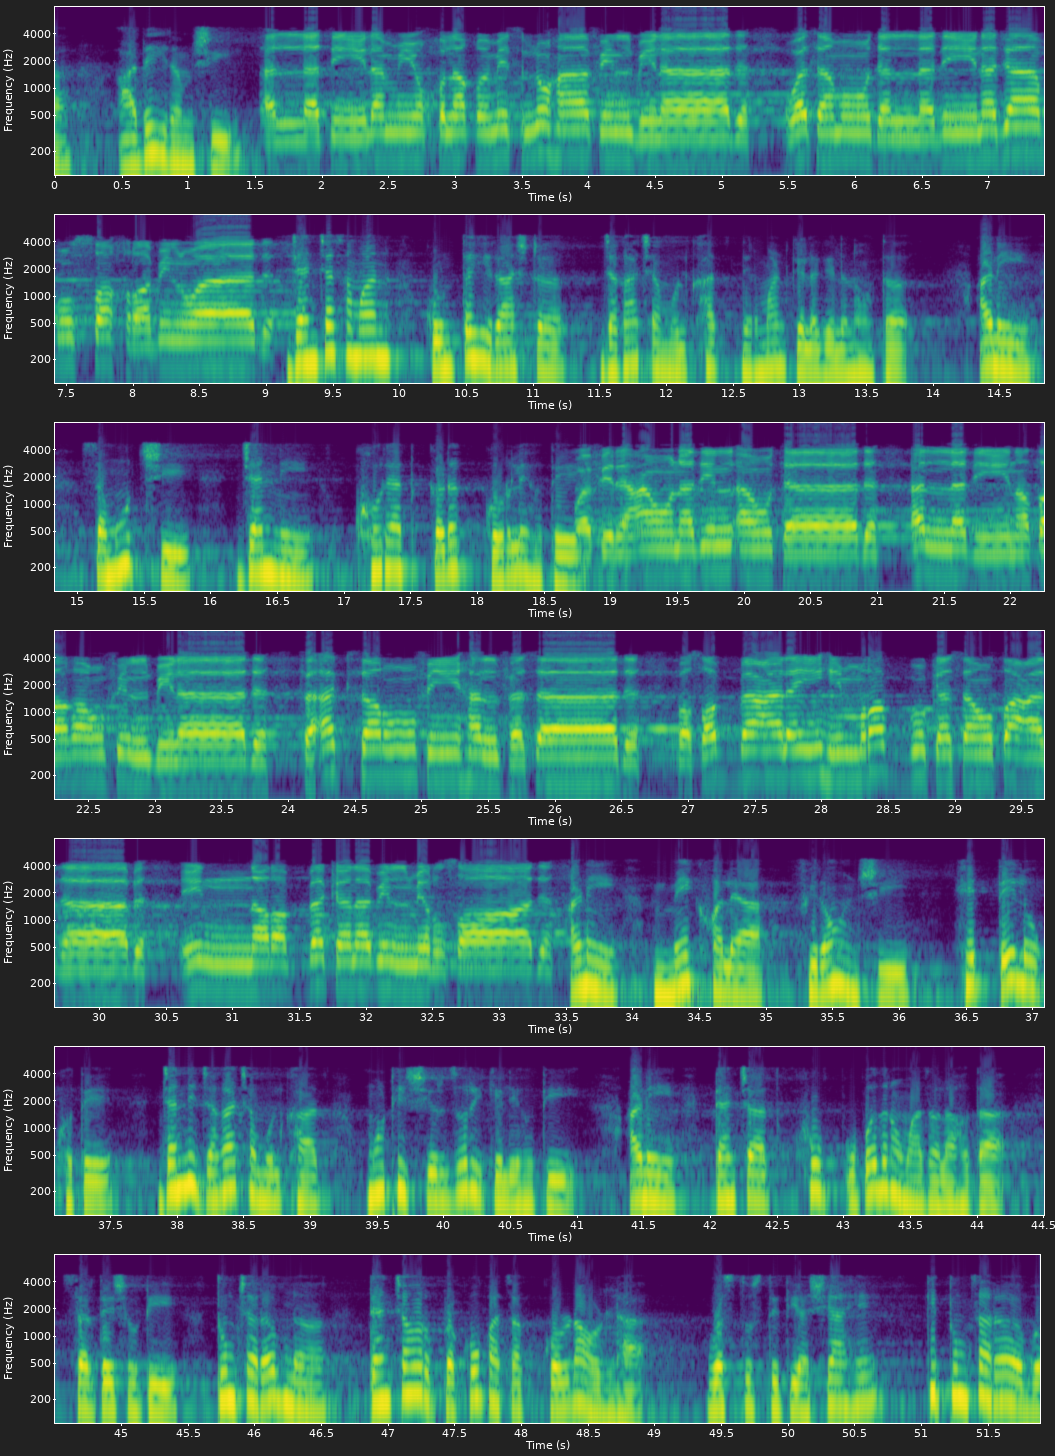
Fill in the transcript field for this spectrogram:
आदे रमशी التي لم يخلق مثلها في البلاد وثمود الذين جابوا الصخر بالواد ज्यांच्या समान कोणतंही राष्ट्र जगाच्या मुलखात निर्माण केलं गेलं नव्हतं. आणि समूदशी ज्यांनी खोऱ्यात कडक कोरले होते आणि मेखवाल्या फिरौनशी हे ते लोक होते ज्यांनी जगाच्या मुलखात मोठी शिरजोरी केली होती. आणि त्यांच्यात खूप उपद्रव माजवला होता. सरते शेवटी तुमच्या रबनं त्यांच्यावर प्रकोपाचा कोरडा ओढला. वस्तुस्थिती अशी आहे की तुमचा रब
